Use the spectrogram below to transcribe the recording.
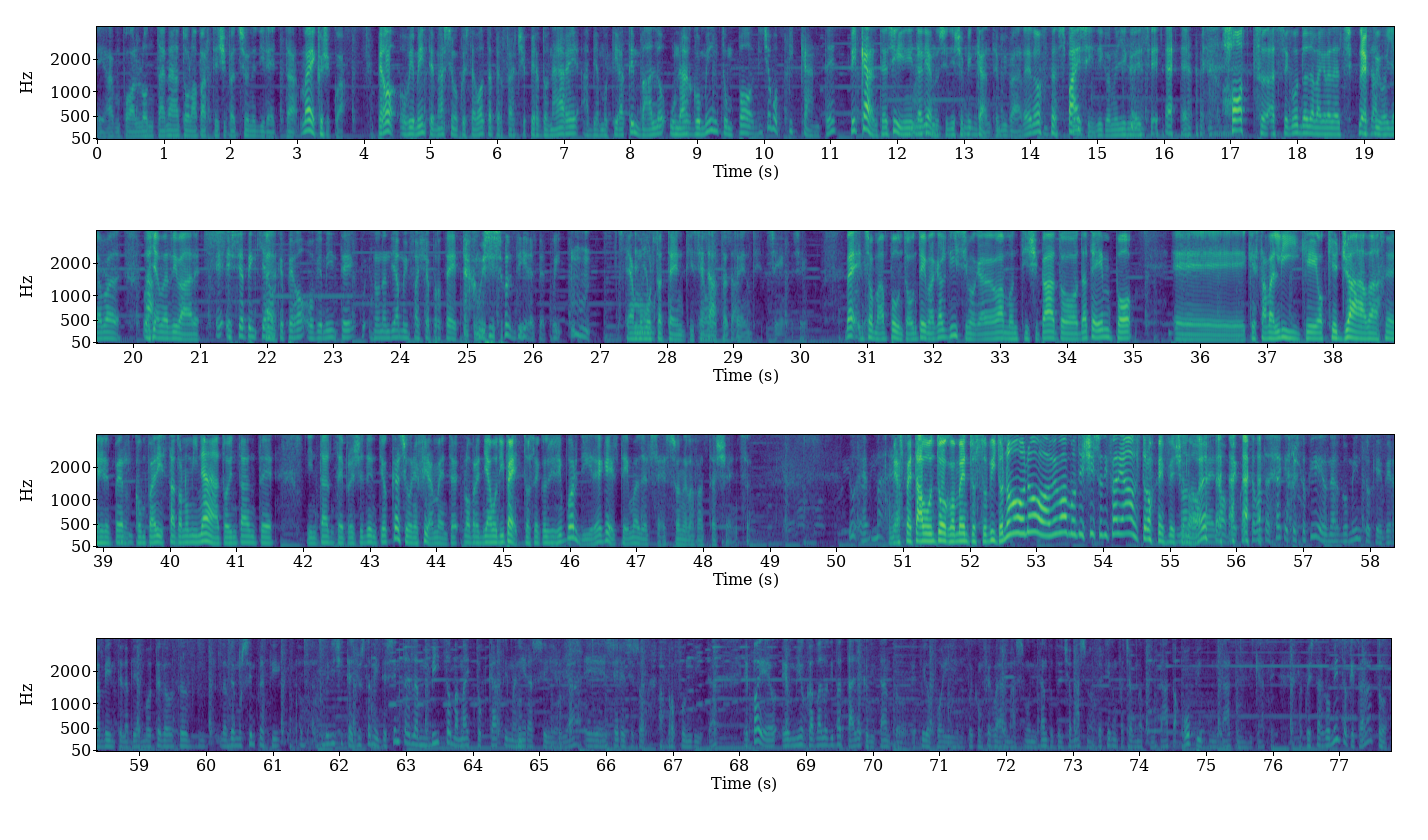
e ha un po' allontanato la partecipazione diretta. Ma eccoci qua. Però ovviamente Massimo questa volta per farci perdonare abbiamo tirato in ballo un argomento un po' diciamo piccante. Piccante, sì, in italiano si dice piccante mi pare, no? Spicy sì. dicono gli inglesi. Hot a seconda della gradazione esatto. a cui esatto. vogliamo, vogliamo ah, arrivare. E, e, sia ben chiaro eh. che però ovviamente non andiamo in fascia protetta come si suol dire, per cui... Stiamo Teniamo... molto attenti, stiamo esatto, molto esatto. attenti. Sì, sì. Beh, insomma, appunto, un tema caldissimo che avevamo anticipato da tempo. Eh, che stava lì, che occhieggiava eh, per comparire, è stato nominato in tante, in tante precedenti occasioni e finalmente lo prendiamo di petto, se così si può dire, che è il tema del sesso nella fantascienza. Eh, ma... Mi aspettavo un tuo commento stupito. No, no, avevamo deciso di fare altro. E invece no. No, no, eh. beh, no beh, questa volta sai che questo qui è un argomento che veramente l'abbiamo, te lo, te, l'abbiamo sempre, ti, come dici te, giustamente, sempre lambito ma mai toccato in maniera seria, e seria nel senso approfondita. E poi è, è, un mio cavallo di battaglia che ogni tanto, e qui lo puoi, lo puoi confermare Massimo, ogni tanto ti dice Massimo perché non facciamo una puntata o più puntate dedicate a questo argomento che tra l'altro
